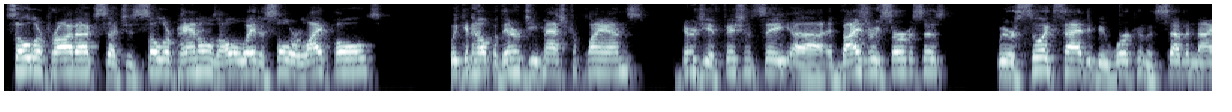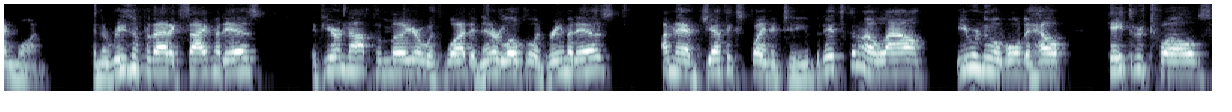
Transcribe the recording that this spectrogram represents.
solar products such as solar panels, all the way to solar light poles. We can help with energy master plans, energy efficiency uh, advisory services. We are so excited to be working with 791. And the reason for that excitement is if you're not familiar with what an interlocal agreement is, I'm going to have Jeff explain it to you, but it's going to allow eRenewable to help K through 12s,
